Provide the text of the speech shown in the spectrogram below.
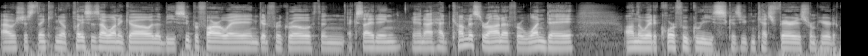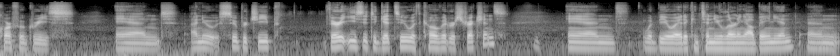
I was just thinking of places I want to go that'd be super far away and good for growth and exciting. And I had come to Saranda for one day on the way to Corfu, Greece, because you can catch ferries from here to Corfu, Greece. And I knew it was super cheap, very easy to get to with COVID restrictions, and would be a way to continue learning Albanian and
